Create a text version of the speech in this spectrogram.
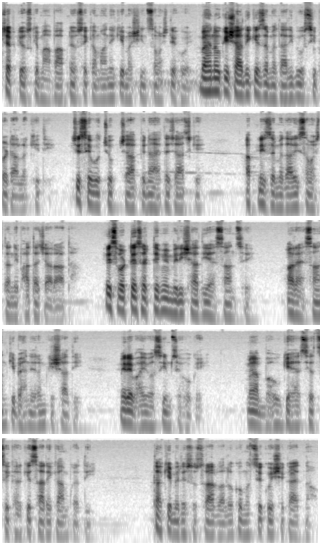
जबकि उसके माँ बाप ने उसे कमाने की मशीन समझते हुए बहनों की शादी की ज़िम्मेदारी भी उसी पर डाल रखी थी, जिसे वो चुपचाप बिना एहतजाज के अपनी ज़िम्मेदारी समझता निभाता जा रहा था। इस वट्टे सट्टे में मेरी शादी एहसान से और एहसान की बहन इरम की शादी मेरे भाई वसीम से हो गई। मैं अब बहू की हैसियत से घर के सारे काम करती, ताकि मेरे ससुराल वालों को मुझसे कोई शिकायत ना हो,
